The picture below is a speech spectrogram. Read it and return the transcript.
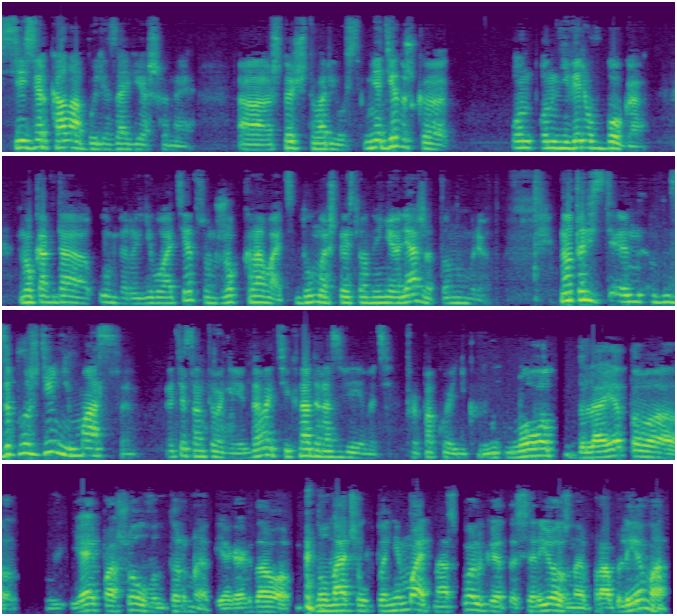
все зеркала были завешены. А, что еще творилось? У меня дедушка, он, он не верил в Бога. Но когда умер его отец, он сжег кровать, думая, что если он на нее ляжет, он умрет. Ну, то есть э, заблуждений масса. Отец Антоний, давайте их надо развеивать про покойников. Ну, вот для этого я и пошел в интернет. Я когда ну, начал понимать, насколько это серьезная проблема,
